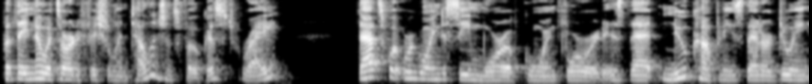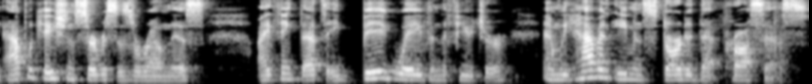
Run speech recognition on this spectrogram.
but they know it's artificial intelligence focused, right? That's what we're going to see more of going forward is that new companies that are doing application services around this I think that's a big wave in the future, and we haven't even started that process.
